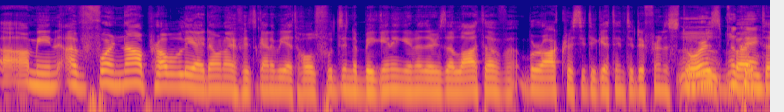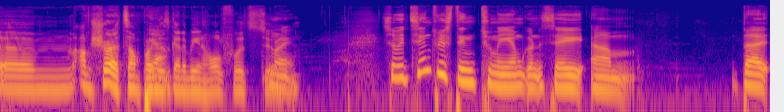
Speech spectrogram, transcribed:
I mean, uh, for now, probably I don't know if it's gonna be at Whole Foods in the beginning. You know, there's a lot of bureaucracy to get into different stores, Mm, okay. but um, I'm sure at some point Yeah. it's gonna be in Whole Foods too. Right. So it's interesting to me, I'm going to say, um, that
